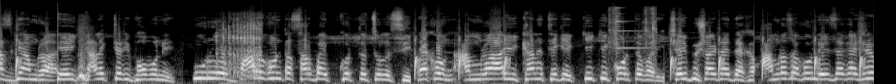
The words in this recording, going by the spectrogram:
আজকে আমরা এই কালেক্টরি ভবনে পুরো বারো ঘণ্টা সার্ভাইভ করতে চলেছি। এখন আমরা এখানে থেকে কি কি করতে পারি সেই বিষয়টাই দেখা আমরা যখন এই জায়গায় এসে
